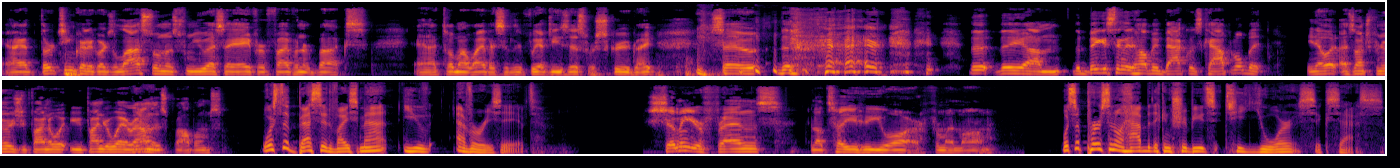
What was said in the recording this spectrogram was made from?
And I had 13 credit cards. The last one was from USAA for 500 bucks. And I told my wife, I said, if we have to use this, we're screwed, right? so the the the um the biggest thing that held me back was capital. But you know what? As entrepreneurs, you find a way, you find your way around yeah. those problems. What's the best advice, Matt, you've ever received? Show me your friends, and I'll tell you who you are for my mom. What's a personal habit that contributes to your success?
